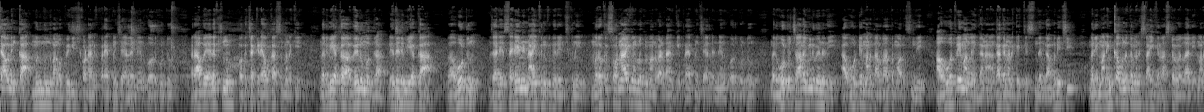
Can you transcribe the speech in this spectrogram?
సేవలు ఇంకా ముందు ముందు మనం ఉపయోగించుకోవడానికి ప్రయత్నం చేయాలని నేను కోరుకుంటూ రాబోయే ఎలక్షన్ ఒక చక్కటి అవకాశం మనకి. మరి మీ యొక్క వేలుముద్ర లేదంటే మీ యొక్క ఓటును సరే సరైన నాయకునికి మీరు ఎంచుకుని మరొక స్వర్ణాయుగంలోకి మనం వెళ్ళడానికి ప్రయత్నం చేయాలని నేను కోరుకుంటూ మరి ఓటు చాలా విలువైనది. ఆ ఓటే మన తలరాత మారుస్తుంది. ఆ ఓటే మనల్ని గణ గగనానికి ఎక్కిస్తుందని గమనించి మరి మన ఇంకా ఉన్నతమైన స్థాయికి రాష్ట్రం వెళ్ళాలి మన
